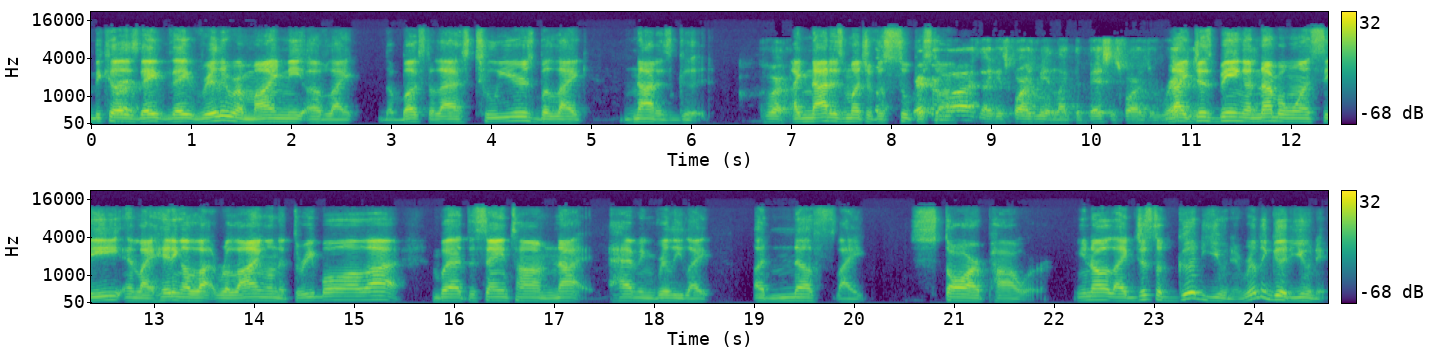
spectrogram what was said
because they they really remind me of like the Bucks the last two years, but like not as good, Right. like not as much of a superstar. Like as far as being like the best, as far as the record, like just being a number one seed and like hitting a lot, relying on the three ball a lot, but at the same time not having really like enough like star power. You know, like just a good unit, really good unit.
